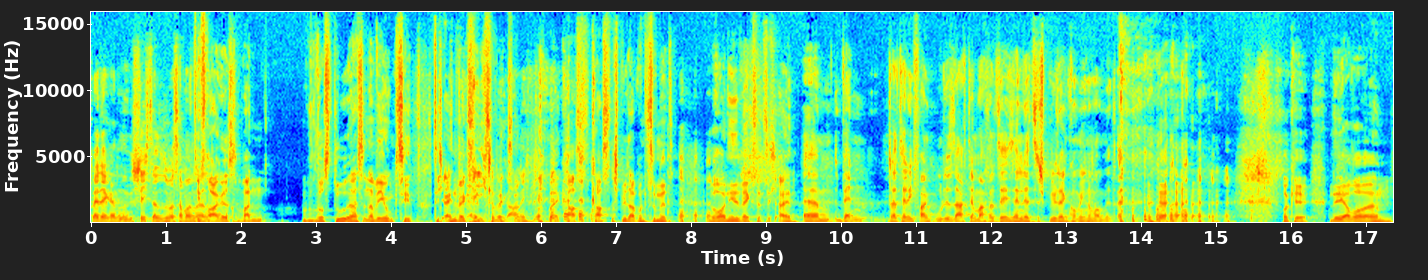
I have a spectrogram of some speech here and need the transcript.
bei der ganzen Geschichte. Also sowas haben wir Die Frage ist, wann wirst du das in Erwägung ziehen, dich einwechseln Ich zu wechseln? gar nicht mehr. Weil Carsten, Carsten spielt ab und zu mit, Ronny wechselt sich ein. Ähm, wenn tatsächlich Frank Bude sagt, er macht tatsächlich sein letztes Spiel, dann komme ich nochmal mit. Okay, nee, aber ähm,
